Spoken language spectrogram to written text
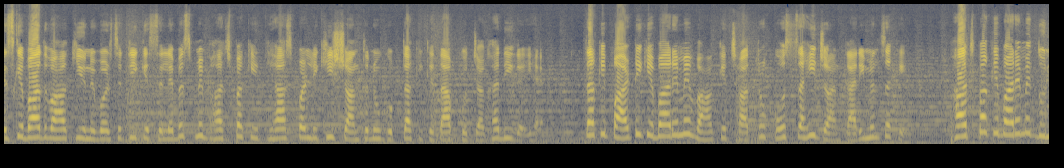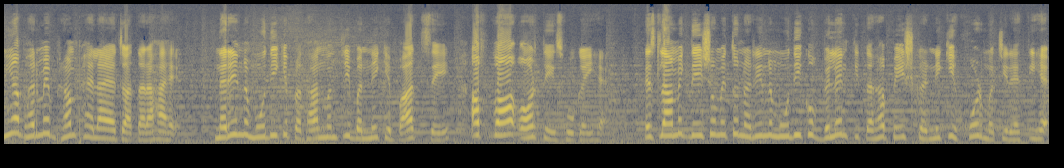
इसके बाद वहाँ की यूनिवर्सिटी के सिलेबस में भाजपा के इतिहास पर लिखी शांतनु गुप्ता की किताब को जगह दी गई है, ताकि पार्टी के बारे में वहाँ के छात्रों को सही जानकारी मिल सके। भाजपा के बारे में दुनिया भर में भ्रम फैलाया जाता रहा है। नरेंद्र मोदी के प्रधानमंत्री बनने के बाद से अफवाह और तेज हो गई है। इस्लामिक देशों में तो नरेंद्र मोदी को विलेन की तरह पेश करने की होड़ मची रहती है,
